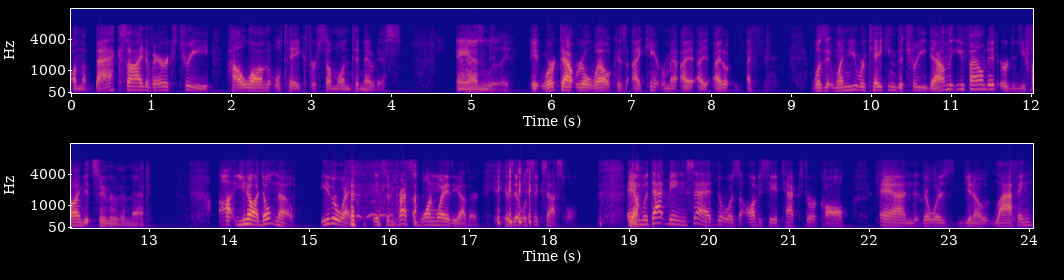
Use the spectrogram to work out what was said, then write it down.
on the back side of Eric's tree, how long it will take for someone to notice. And Absolutely. it worked out real well because I can't remember. I, I I don't. I was it when you were taking the tree down that you found it, or did you find it sooner than that? Uh, you know, I don't know. Either way, it's impressive one way or the other because it was successful. And Yeah. with that being said, there was obviously a text or a call, and there was, you know, laughing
